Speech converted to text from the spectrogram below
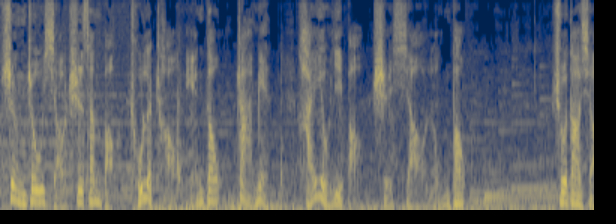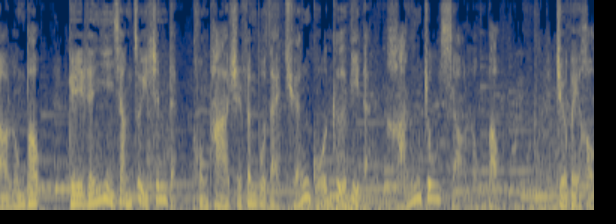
嵊州小吃三宝除了炒年糕、炸面，还有一宝是小笼包。说到小笼包，给人印象最深的恐怕是分布在全国各地的杭州小笼包。这背后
